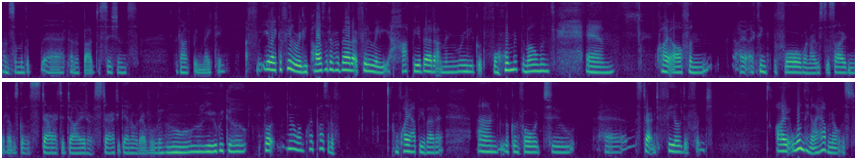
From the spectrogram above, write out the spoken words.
and some of the uh, kind of bad decisions that I've been making. I feel like I feel really positive about it. I feel really happy about it. I'm in really good form at the moment. Um, quite often, I, I think before when I was deciding that I was going to start a diet or start again or whatever, I'm like, oh, here we go. But no, I'm quite positive. I'm quite happy about it, and looking forward to uh, starting to feel different. I one thing I have noticed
